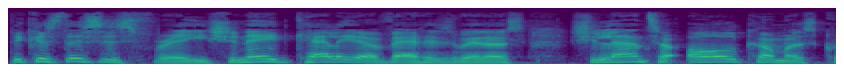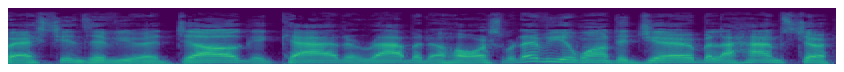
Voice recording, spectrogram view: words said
because this is free. Sinead Kelly, our vet, is with us. She'll answer all comers' questions. If you're a dog, a cat, a rabbit, a horse, whatever you want, a gerbil, a hamster,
